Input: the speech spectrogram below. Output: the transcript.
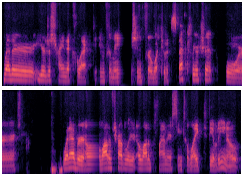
whether you're just trying to collect information for what to expect for your trip or whatever, a lot of travelers, a lot of planners seem to like to be able to, you know,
